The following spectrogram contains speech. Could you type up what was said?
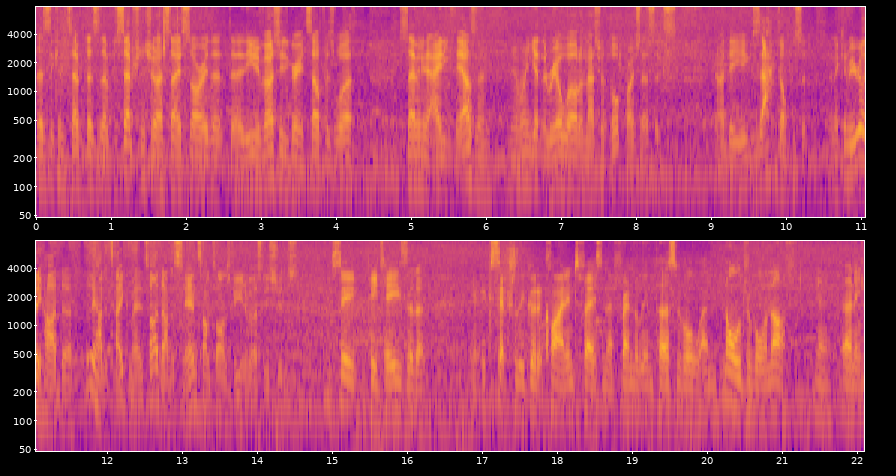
there's the concept, there's the perception, should I say, sorry, that the, the university degree itself is worth seventy to eighty thousand. You know, when you get in the real world and that's your thought process, it's you know the exact opposite, and it can be really hard to really hard to take, mate. It's hard to understand sometimes for university students. You see PTs that are exceptionally good at client interface and they're friendly and personable and knowledgeable enough you know, earning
